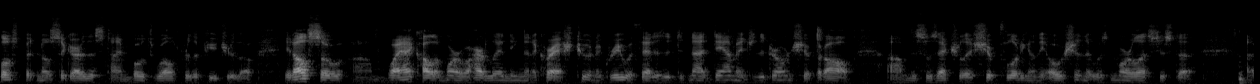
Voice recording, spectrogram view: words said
Close, but no cigar this time. Bodes well for the future, though. It also, um, why I call it more of a hard landing than a crash, too, and agree with that, is it did not damage the drone ship at all. Um, this was actually a ship floating on the ocean that was more or less just a, a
